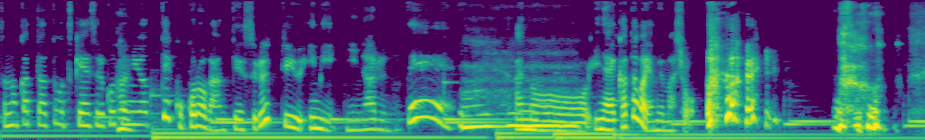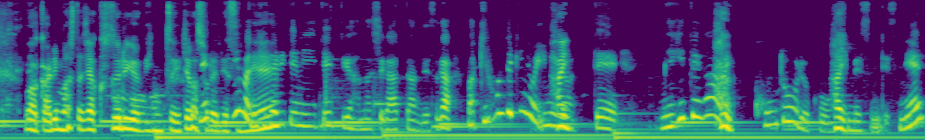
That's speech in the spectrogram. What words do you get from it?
その方とお付き合いすることによって心が安定するっていう意味になるので、うーんあのいない方はやめましょう。わかりました。じゃあ薬指についてはそれです今ねね。左手右手っていう話があったんですが、まあ、基本的には意味があって、右手がはい行動力を示すんですね。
